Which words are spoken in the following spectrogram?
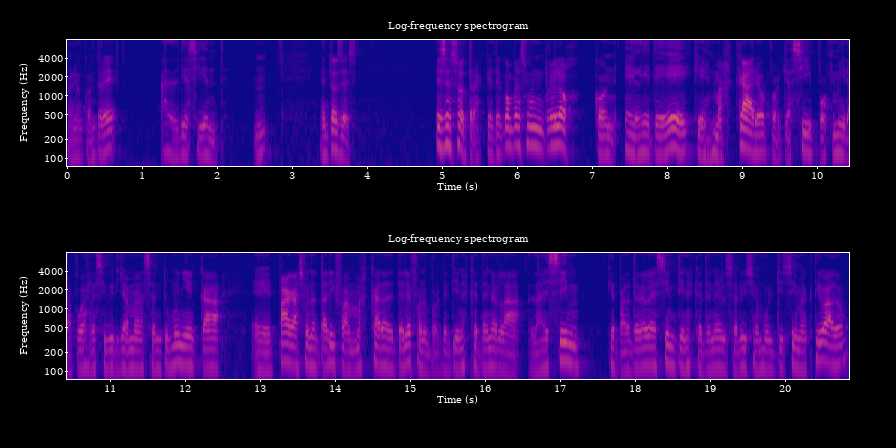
Me lo encontré al día siguiente. Entonces, esa es otra, que te compras un reloj con LTE, que es más caro, porque así, pues mira, puedes recibir llamadas en tu muñeca, eh, pagas una tarifa más cara de teléfono porque tienes que tener la, la eSIM, que para tener la eSIM tienes que tener el servicio multisim activado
